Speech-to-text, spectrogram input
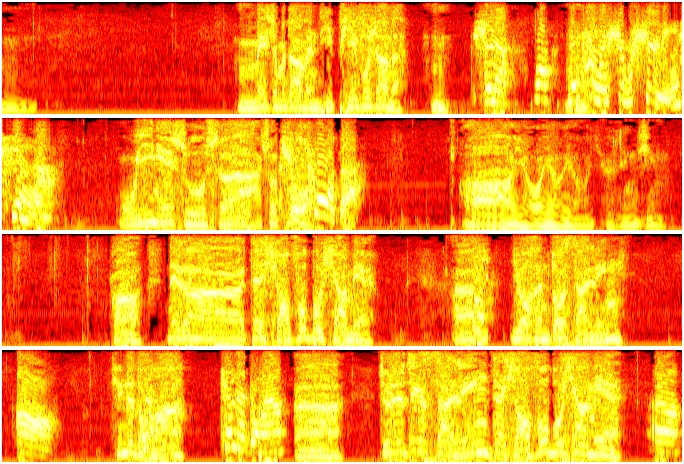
嗯，嗯，没什么大问题，皮肤上的，嗯，是的，哇，能看看是不是灵性啊？五一年属蛇啊，属兔属，兔子，哦，有有有有灵性，啊，那个在小腹部下面，啊、哦有很多闪灵，哦，听得懂吗？听得懂啊？啊，就是这个闪灵在小腹部下面，嗯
